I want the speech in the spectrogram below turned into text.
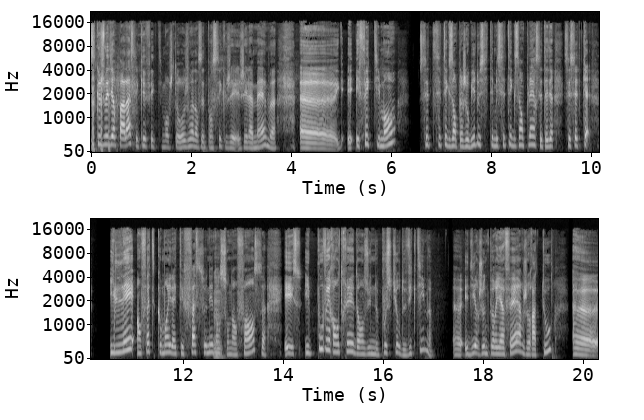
Ce que je veux dire par là, c'est qu'effectivement, je te rejoins dans cette pensée que j'ai la même. effectivement, cet, exemplaire, j'ai oublié de le citer, mais cet exemplaire, c'est-à-dire, c'est cette il est en fait comment il a été façonné dans mmh. son enfance et il pouvait rentrer dans une posture de victime euh, et dire je ne peux rien faire, je rate tout. Euh,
